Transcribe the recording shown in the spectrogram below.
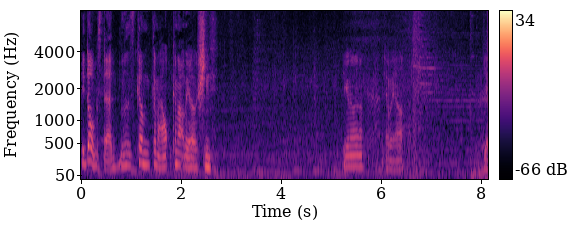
Your dog's dead. Let's come, come out, come out of the ocean. You gonna? Here we are. You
